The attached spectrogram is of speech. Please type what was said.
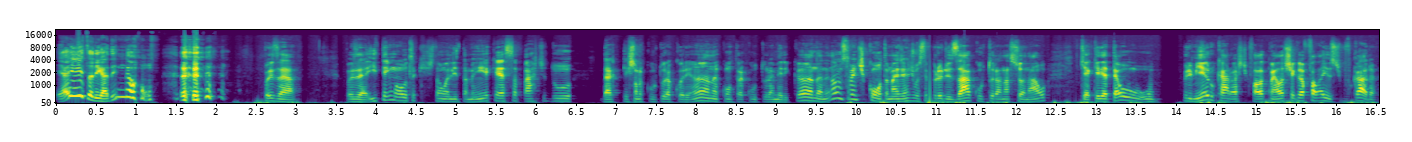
é aí, tá ligado? E não. Pois é. Pois é. E tem uma outra questão ali também, é que é essa parte do da questão da cultura coreana contra a cultura americana, né? não necessariamente contra, mas a gente você priorizar a cultura nacional, que é aquele até o, o primeiro cara, acho que fala com ela, chega a falar isso, tipo, cara,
